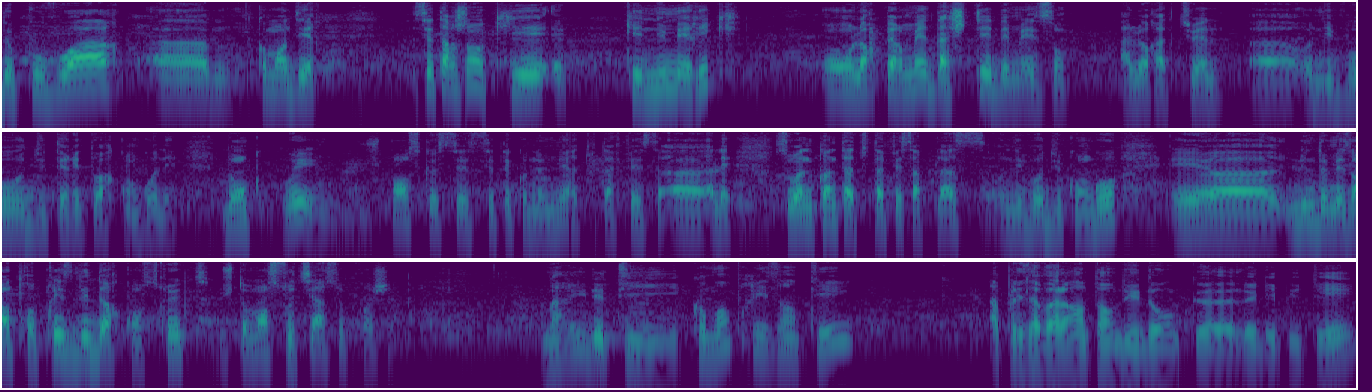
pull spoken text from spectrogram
de pouvoir, comment dire, cet argent qui est numérique, on leur permet d'acheter des maisons à l'heure actuelle euh, au niveau du territoire congolais. Donc oui, je pense que cette économie a tout à fait, euh, allez, a tout à fait sa place au niveau du Congo et euh, l'une de mes entreprises, Leader Construct, justement soutient ce projet. Marie Detti, comment présenter, après avoir entendu donc le député,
